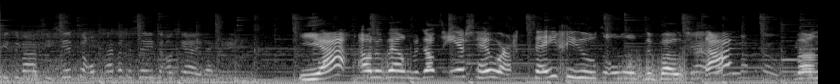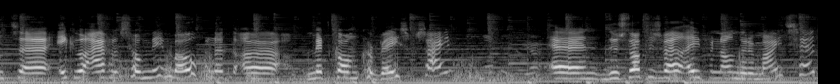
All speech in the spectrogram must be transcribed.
situatie zitten of hebben gezeten als jij, denk ik. Ja, alhoewel me dat eerst heel erg tegenhield om op de boot te gaan. Want uh, ik wil eigenlijk zo min mogelijk uh, met kanker bezig zijn. En dus dat is wel even een andere mindset.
